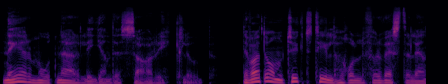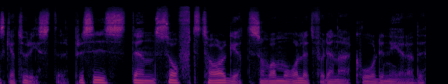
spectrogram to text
ner mot närliggande Sari klubb. Det var ett omtyckt tillhåll för västerländska turister, precis den soft target som var målet för denna koordinerade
